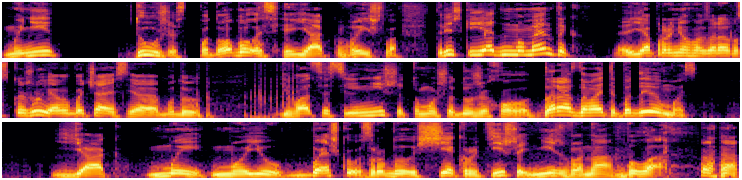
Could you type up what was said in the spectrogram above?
мені дуже сподобалося, як вийшло. Трішки є один моментик, я про нього зараз розкажу. Я вибачаюсь, я буду діватися сильніше, тому що дуже холодно. Зараз давайте подивимось, як ми мою бешку зробили ще крутіше, ніж вона була.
